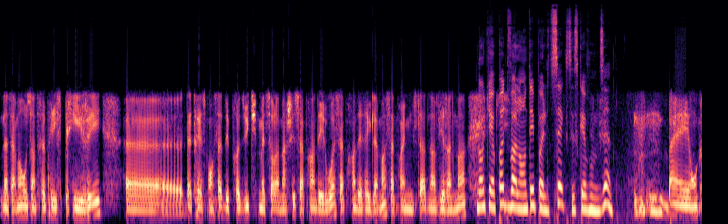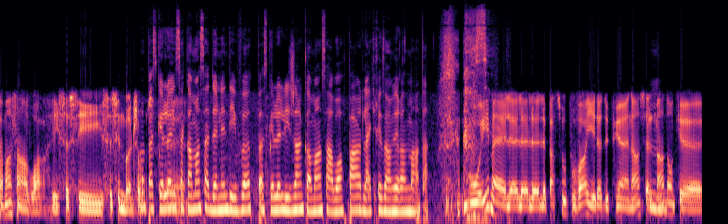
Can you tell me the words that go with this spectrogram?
notamment aux entreprises privées, euh, d'être responsable des produits qu'ils mettent sur le marché. Ça prend des lois, ça prend des règlements, ça prend un ministère de l'Environnement. Donc, il n'y a pas de volonté politique, c'est ce que vous me dites? Ben, on commence à en voir. Et ça, c'est ça, c'est une bonne chose. parce que là, ça euh, commence à donner des votes, parce que là, les gens commencent à avoir peur de la crise environnementale. oui, mais le, le, le, parti au pouvoir, il est là depuis un an seulement. Mm. Donc, euh,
